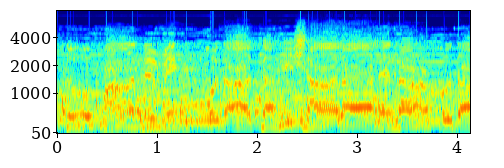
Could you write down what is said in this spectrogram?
तूफ़ान में खुदा का इशारा है ना खुदा।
